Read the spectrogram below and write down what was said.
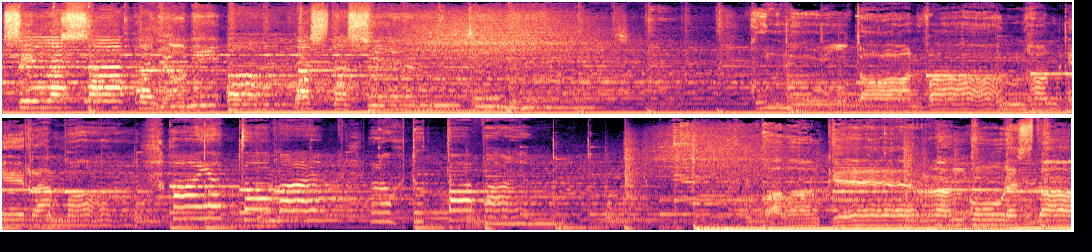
sillä saatajani on vasta syntynyt. Vanhan erämaan. Ajattoman lohduttavan. Palaan kerran uudestaan.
